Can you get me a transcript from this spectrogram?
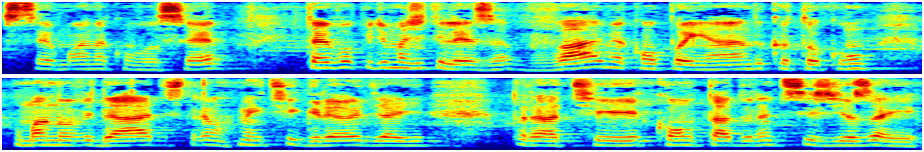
semana com você. Então eu vou pedir uma gentileza, vai me acompanhando, que eu estou com uma novidade extremamente grande aí para te contar durante esses dias aí.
